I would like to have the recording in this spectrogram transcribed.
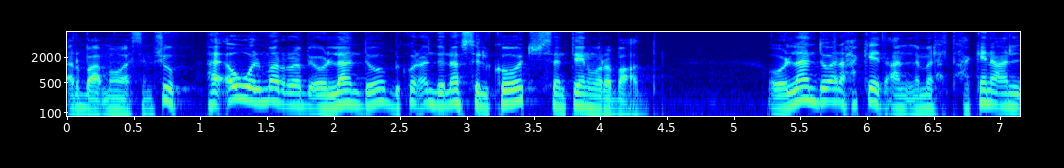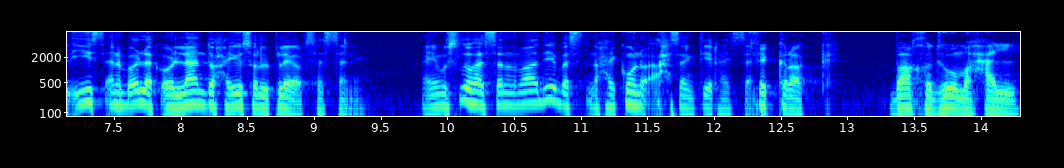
أربع مواسم. شوف هاي أول مرة بأورلاندو بيكون عنده نفس ال coach سنتين ورا بعض. أورلاندو أنا حكيت عن لما حكينا عن ال East أنا بقول لك أورلاندو حيوصل ال playoffs هالسنة. يعني وصلوها السنة الماضية بس انه حيكونوا أحسن كتير هالسنة. فكرك باخذ هو محل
